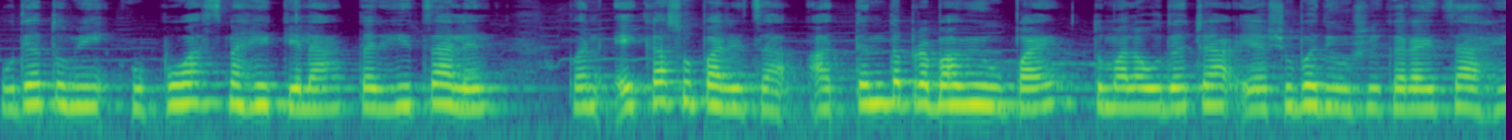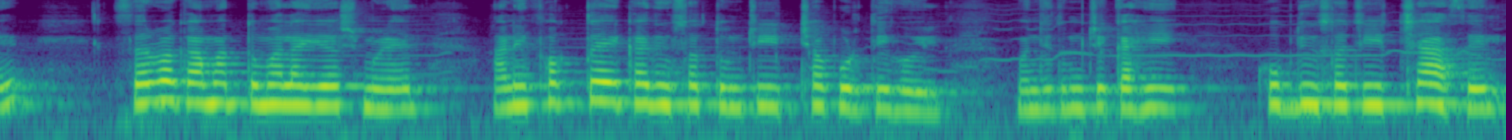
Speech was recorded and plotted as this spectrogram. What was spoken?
उद्या तुम्ही उपवास नाही केला तरीही चालेल पण एका सुपारीचा अत्यंत प्रभावी उपाय तुम्हाला उद्याच्या या शुभ दिवशी करायचा आहे. सर्व कामात तुम्हाला यश मिळेल आणि फक्त एका दिवसात तुमची इच्छापूर्ती होईल. म्हणजे तुमची काही खूप दिवसाची इच्छा असेल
